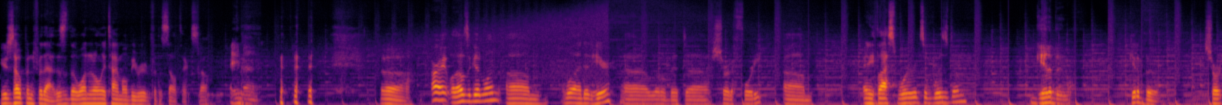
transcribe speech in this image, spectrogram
you're just hoping for that. This is the one and only time I'll be rooting for the Celtics. So, amen. uh, all right. Well, that was a good one. Um, we'll end it here. Uh, a little bit uh, short of 40. Um, any last words of wisdom? Get a boo. Get a boo. Short,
